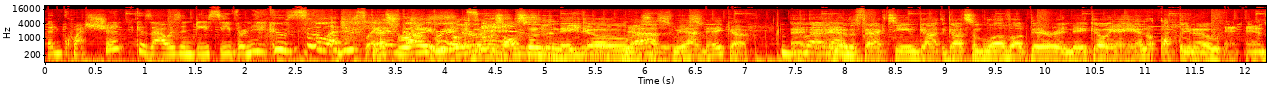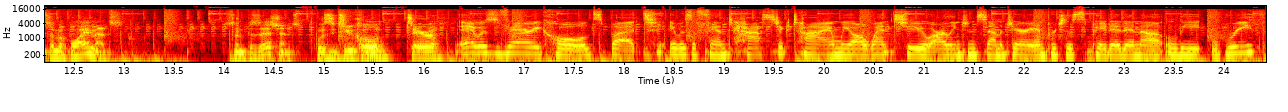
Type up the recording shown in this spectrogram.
Good question, because I was in DC for NACO's legislative That's right. We, conference. there was also the NACO. Yes, we had NACO. And, But, I know um, the fact team got got some love up there at NACO, and, and uh, you know and, and some appointments. Some positions. Was it too cold, Sarah? It was very cold, but it was a fantastic time. We all went to Arlington Cemetery and participated in a le- wreath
